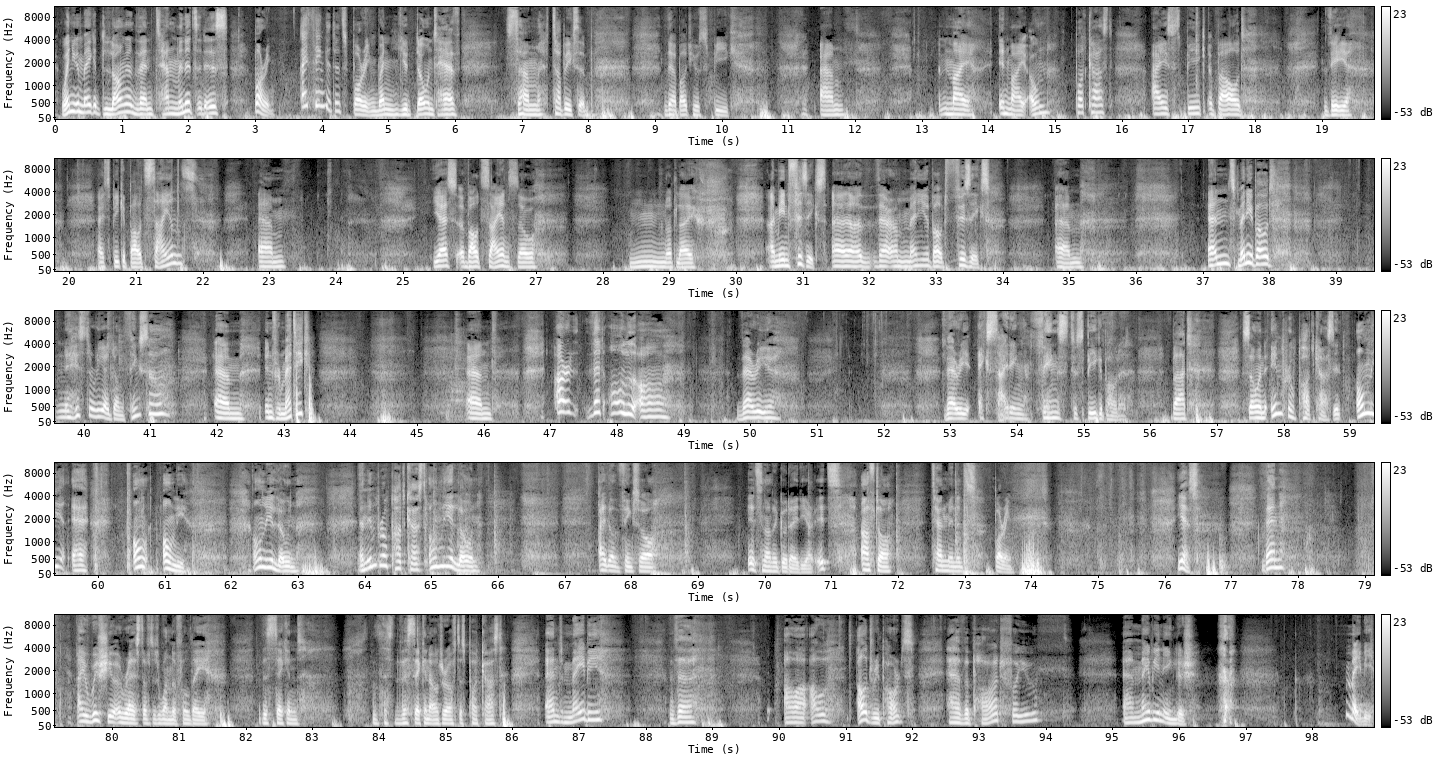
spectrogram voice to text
when you make it longer than 10 minutes it is boring. I think it is boring when you don't have some topics ab- there about you speak. Um, my in my own podcast I speak about the I speak about science. Um, yes, about science. So mm, not like I mean physics. Uh, there are many about physics, um, and many about history. I don't think so. Um, informatic, and are that all uh, very very exciting things to speak about it. But so an improv podcast in only uh, on, only only alone. An improv podcast only alone? I don't think so. It's not a good idea. It's after 10 minutes boring. Yes. Then I wish you a rest of this wonderful day. the second the, the second outro of this podcast, and maybe the our out, out reports have a part for you. Uh, maybe in English. maybe.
